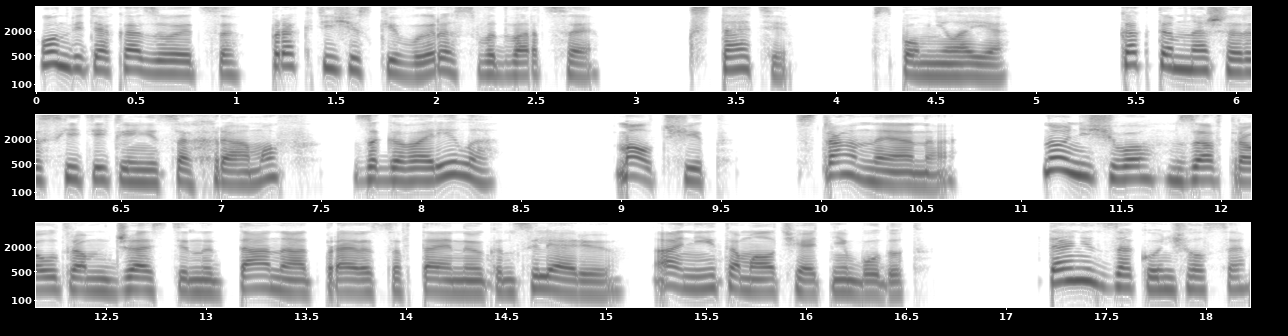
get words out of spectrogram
Он ведь, оказывается, практически вырос во дворце. «Кстати», — вспомнила я, — «как там наша расхитительница храмов? Заговорила?» Молчит. Странная она. Но ничего, завтра утром Джастин и Тана отправятся в тайную канцелярию. Они-то молчать не будут. Танец закончился,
